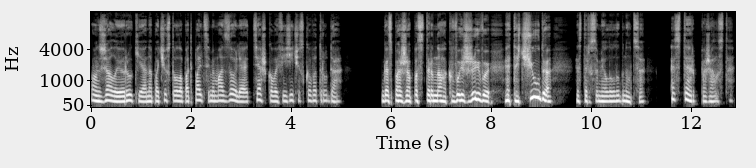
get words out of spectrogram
Он сжал ее руки, и она почувствовала под пальцами мозоли от тяжкого физического труда. «Госпожа Пастернак, вы живы! Это чудо!» Эстер сумела улыбнуться. «Эстер, пожалуйста.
